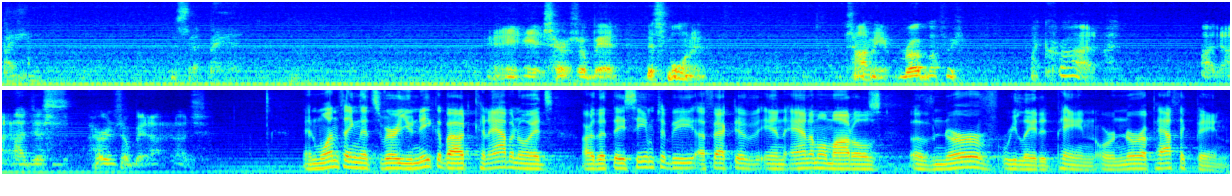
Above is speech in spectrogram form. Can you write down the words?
pain. It's that bad. It, it hurt so bad. This morning, Tommy rubbed my feet. I cried. I, I, I just hurt so And one thing that's very unique about cannabinoids are that they seem to be effective in animal models of nerve-related pain or neuropathic pain.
